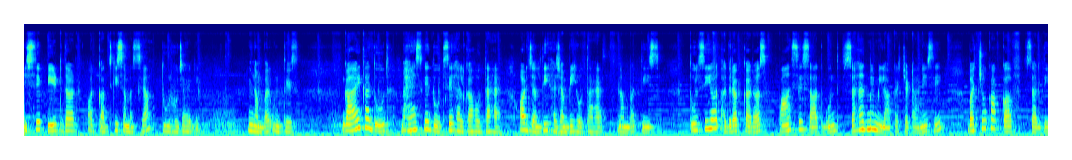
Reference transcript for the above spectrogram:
इससे पेट दर्द और कब्ज की समस्या दूर हो जाएगी। नंबर उनतीस। गाय का दूध भैंस के दूध से हल्का होता है और जल्दी हजम भी होता है। नंबर तीस। तुलसी और अदरक का रस पाँच से सात बूंद शहद में मिलाकर चटाने से बच्चों का कफ, सर्दी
